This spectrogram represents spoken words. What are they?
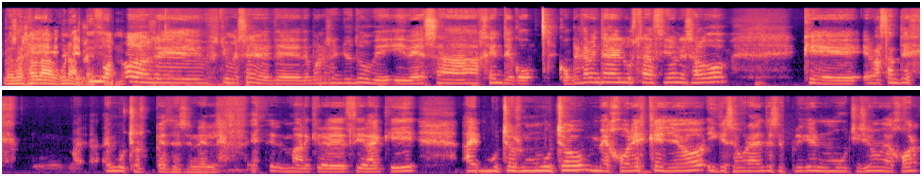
Lo hemos hablado algunas veces. yo qué sé, te, pones en YouTube y, ves a gente, concretamente la ilustración es algo que es bastante. Hay muchos peces en el, en el, mar, quiero decir. Aquí hay muchos, mucho mejores que yo y que seguramente se expliquen muchísimo mejor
